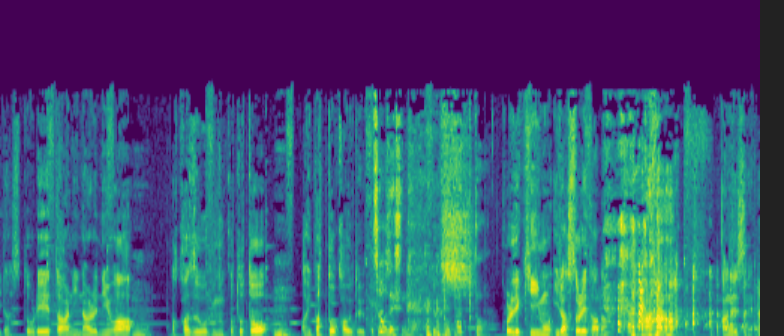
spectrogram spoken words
イラストレーターになるには、うん、場数を踏むことと、うん、iPad を買うということです。そうですね。iPad これで君もイラストレーターだ。感じですね。はい、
